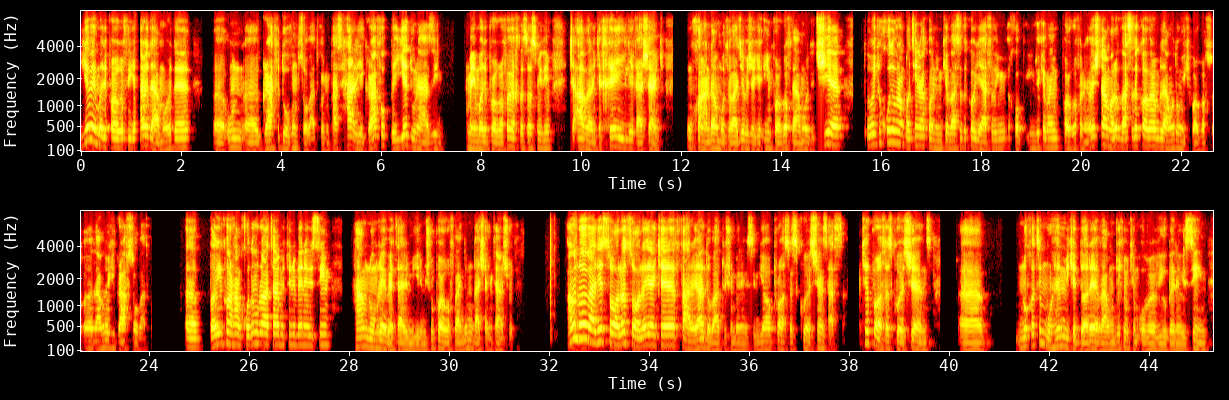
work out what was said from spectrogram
یه مین بادی پاراگراف دیگر رو در مورد اون گراف دوم صحبت کنیم. پس هر یه گراف رو به یه دونه از این بادی پاراگراف اختصاص میدیم که اولا که خیلی قشنگ اون خواننده متوجه بشه که این پاراگراف در مورد چیه. دوم اینکه خودمون قاطی نکنیم که وسط کار یه خب اینجا که من این پاراگراف رو نوشتم حالا وسط کار برم در مورد اون یکی پاراگراف در مورد یکی گراف صحبت کنم. با این کار هم خودمون راحتتر می‌تونیم بنویسیم هم نمره بهتری می‌گیریم چون پاراگراف بندیمون قشنگتر شده. اما نوع بعدی سوالات سوالایی که فرایند رو باید توشون بنویسیم یا process questions هستن. چه process questions نکات مهمی که داره و اونجا که می‌تونیم اوورویو بنویسیم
